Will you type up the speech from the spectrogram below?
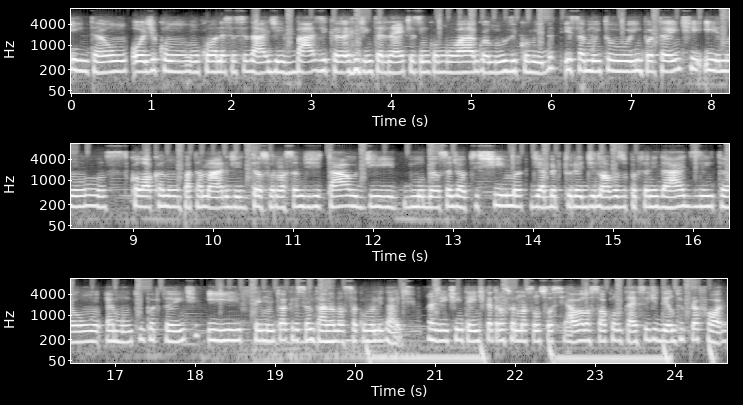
então hoje com, com a necessidade básica né, de internet, assim como água, luz e comida, isso é muito importante e nos coloca num patamar de transformação digital, de mudança de autoestima de abertura de novas oportunidades, então é muito importante e tem muito a acrescentar na nossa comunidade. A gente entende que a transformação social ela só acontece de dentro para fora,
